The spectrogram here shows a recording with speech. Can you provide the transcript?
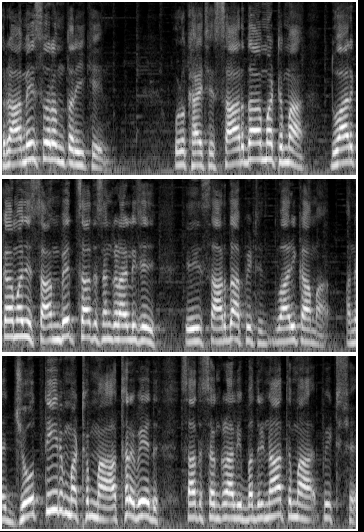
રામેશ્વરમ તરીકે ઓળખાય છે. શારદા મઠમાં દ્વારકામાં જે સામવેદ સાથે સંકળાયેલી છે એ શારદા પીઠ દ્વારિકામાં અને જ્યોતિર્મઠમાં અથર્વેદ સાથે સંકળાયેલી બદ્રીનાથમાં પીઠ છે.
